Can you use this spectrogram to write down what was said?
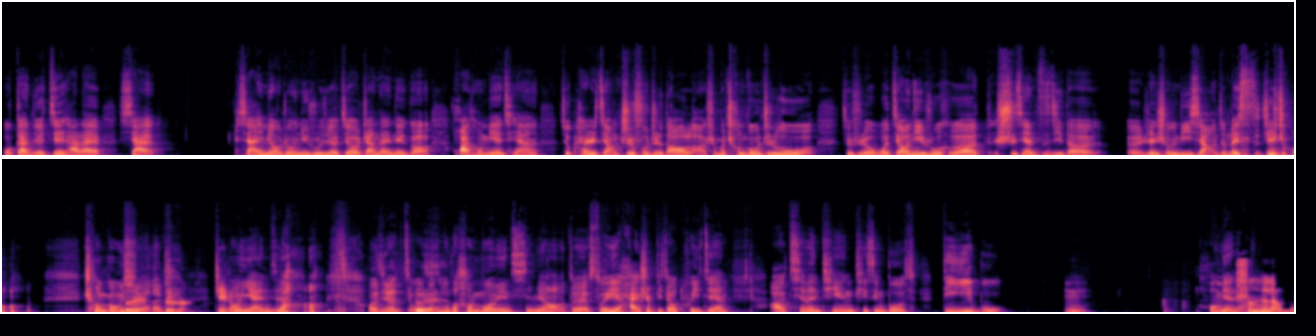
我感觉接下来下。下一秒钟，女主角就要站在那个话筒面前，就开始讲致富之道了。什么成功之路，就是我教你如何实现自己的呃人生理想，就类似这种成功学的这这种演讲。我觉得我就觉得很莫名其妙。对，所以还是比较推荐啊，《亲吻亭》（Kissing Booth） 第一部，嗯，后面两剩下两部，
